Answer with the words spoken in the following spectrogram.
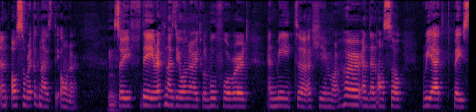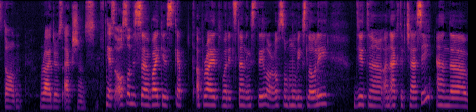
and also recognize the owner. So if they recognize the owner, it will move forward and meet uh, him or her and then also react based on rider's actions. Yes, also this uh, bike is kept upright when it's standing still or also moving slowly due to an active chassis and uh,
